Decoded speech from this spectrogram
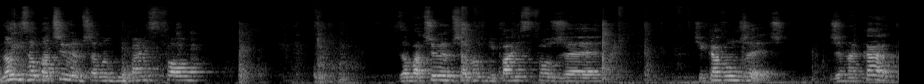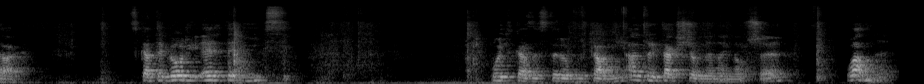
No i zobaczyłem, Szanowni Państwo, zobaczyłem, Szanowni Państwo, że ciekawą rzecz że na kartach z kategorii RTX płytka ze sterownikami, ale to i tak ściągnę najnowsze. Ładne.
